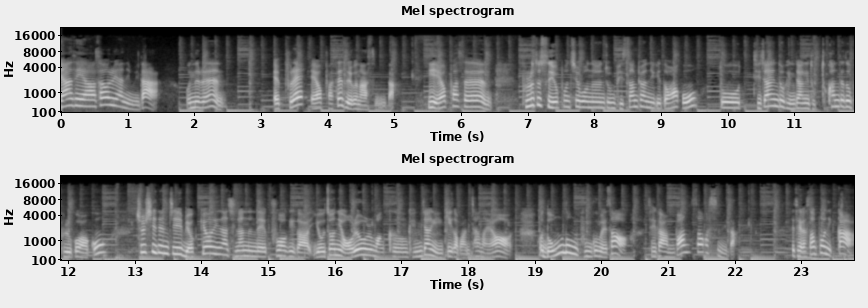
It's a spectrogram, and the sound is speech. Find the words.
안녕하세요. 서울리안입니다. 오늘은 애플의 에어팟을 들고 나왔습니다. 이 에어팟은 블루투스 이어폰 치고는 좀 비싼 편이기도 하고 또 디자인도 굉장히 독특한데도 불구하고 출시된 지 몇 개월이나 지났는데 구하기가 여전히 어려울 만큼 굉장히 인기가 많잖아요. 너무너무 궁금해서 제가 한번 써봤습니다. 제가 써보니까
